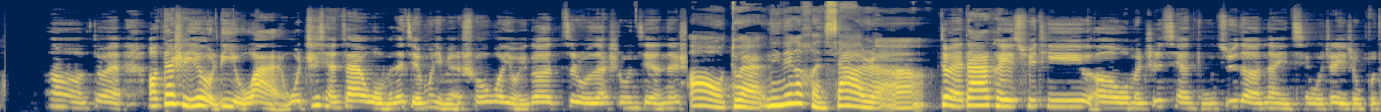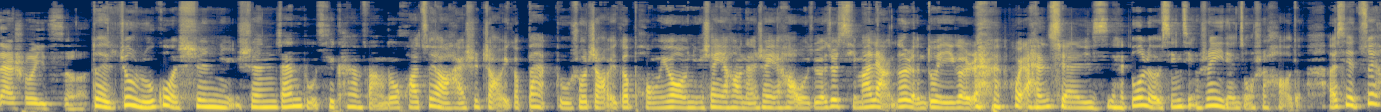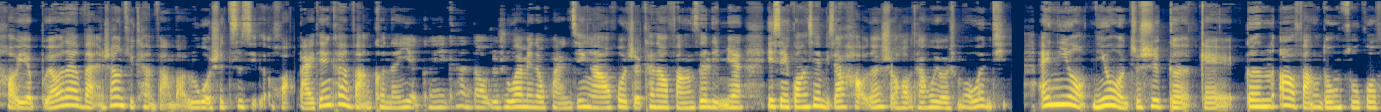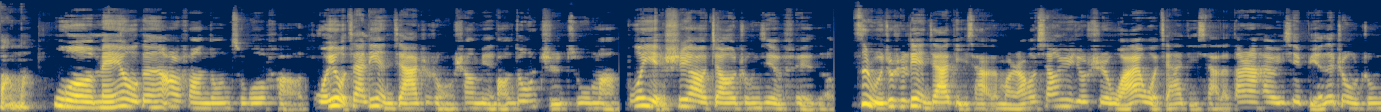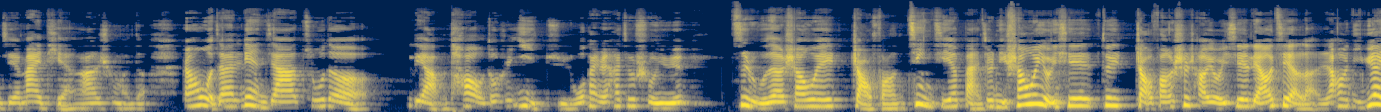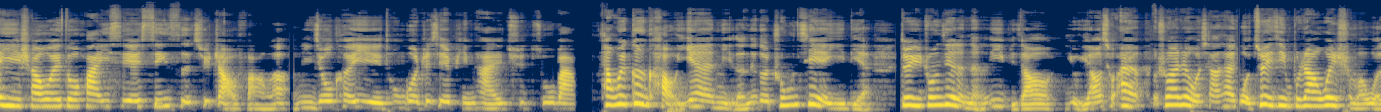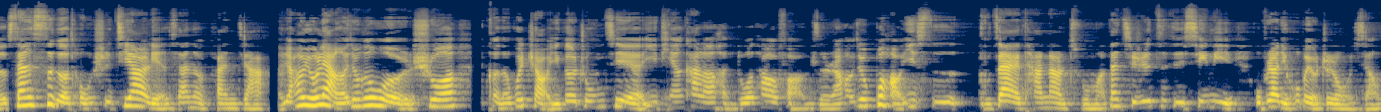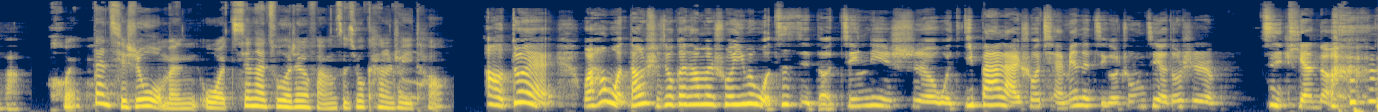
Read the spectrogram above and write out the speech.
嗯，对哦，但是也有例外。我之前在我们的节目里面说过，有一个自如的中介，那是哦，对你那个很吓人。对，大家可以去听呃我们之前独居的那一期，我这里就不再说一次了。对，就如果是女生单独去看房的话，最好还是找一个伴，比如说找一个朋友，女生也好，男生也好，我觉得就起码两个人对一个人 会安全一些，多留心谨慎一点总是好的。而且最好也不要在晚上去看房吧，如果是自己的。白天看房可能也可以看到，就是外面的环境啊，或者看到房子里面一些光线比较好的时候，它会有什么问题？哎，你有你有就是跟给跟二房东租过房吗？我没有跟二房东租过房，我有在链家这种上面房东直租嘛，不过也是要交中介费的。自如就是链家底下的嘛，然后相遇就是我爱我家底下的，当然还有一些别的这种中介麦田啊什么的。然后我在链家租的。两套都是一居，我感觉它就属于自如的稍微找房进阶版，就是你稍微有一些对找房市场有一些了解了，然后你愿意稍微多花一些心思去找房了，你就可以通过这些平台去租吧。它会更考验你的那个中介一点，对于中介的能力比较有要求。哎，说到这，我想起来，我最近不知道为什么我的三四个同事接二连三的搬家，然后有两个就跟我说。可能会找一个中介，一天看了很多套房子，然后就不好意思不在他那儿租嘛。但其实自己心里，我不知道你会不会有这种想法。会，但其实我们我现在租的这个房子就看了这一套。哦，对。然后我当时就跟他们说，因为我自己的经历是，我一般来说前面的几个中介都是祭天的，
